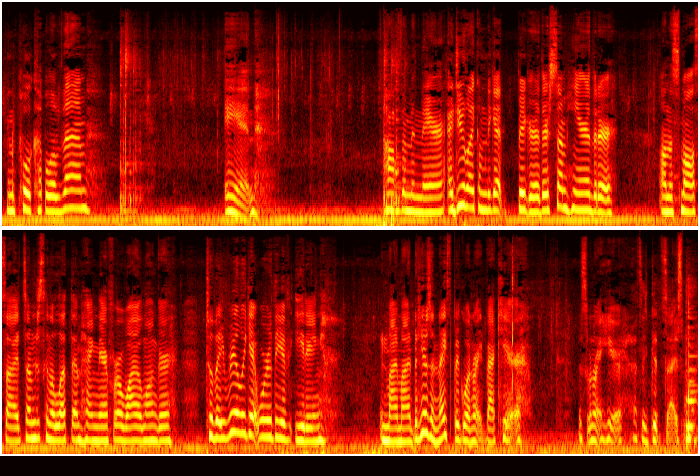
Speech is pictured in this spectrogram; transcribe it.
I'm gonna pull a couple of them and pop them in there. I do like them to get bigger. There's some here that are on the small side. So I'm just gonna let them hang there for a while longer till they really get worthy of eating in my mind. But here's a nice big one right back here. This one right here, that's a good size one.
